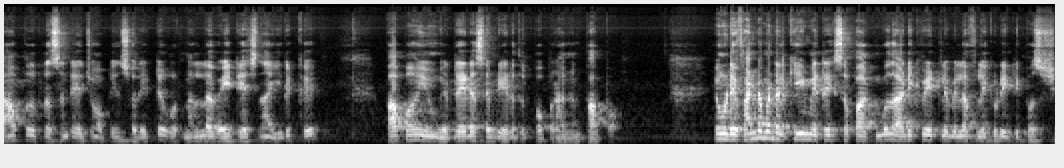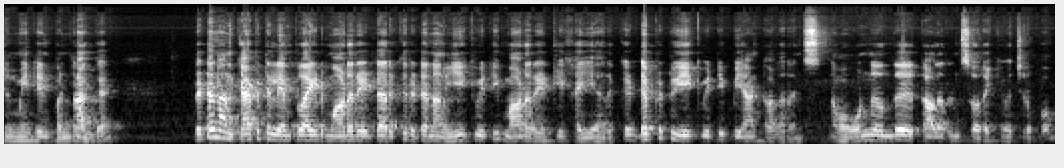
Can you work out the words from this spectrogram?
நாற்பது பர்சன்டேஜும் அப்படின்னு சொல்லிட்டு ஒரு நல்ல வெயிட்டேஜ் தான் இருக்குது பார்ப்போம் இவங்க ட்ரேடர்ஸ் எப்படி எடுத்துகிட்டு போகிறாங்கன்னு பார்ப்போம். இவங்களுடைய ஃபண்டமெண்டல் கீ மெட்ரிக்ஸை பார்க்கும்போது adequate level of liquidity position maintain பண்ணுறாங்க ரிட்டர்ன் ஆன் கேபிட்டல் எம்ப்ளாய்டு மாடரேட்டாக இருக்குது ரிட்டர்ன் ஆன் ஈக்விட்டி மாடரேட்லி ஹையாக இருக்குது டெப்ட் டு ஈக்விட்டி பியாண்ட் டாலரன்ஸ் நம்ம ஒன்று வந்து டாலரன்ஸ் வரைக்கும் வச்சுருப்போம்.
